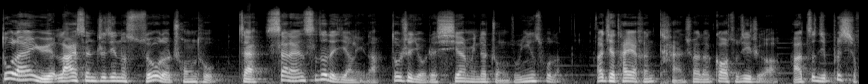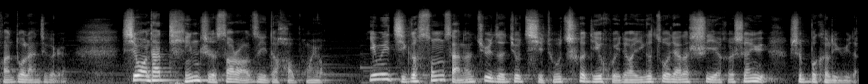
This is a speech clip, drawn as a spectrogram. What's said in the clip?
多兰与拉森之间的所有的冲突，在塞莱斯特的眼里呢，都是有着鲜明的种族因素的，而且他也很坦率的告诉记者啊，自己不喜欢多兰这个人，希望他停止骚扰自己的好朋友。因为几个松散的句子就企图彻底毁掉一个作家的事业和声誉是不可理喻的。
